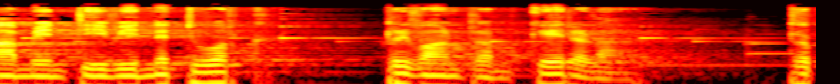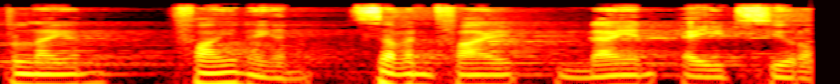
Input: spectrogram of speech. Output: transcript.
Amen T V network Trivandrum Kerala. Triple nine five nine seven five nine eight zero.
